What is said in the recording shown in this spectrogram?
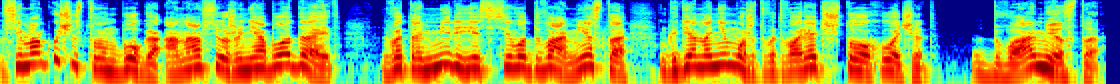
всемогуществом Бога она все же не обладает. В этом мире есть всего два места, где она не может вытворять, что хочет. Два места?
